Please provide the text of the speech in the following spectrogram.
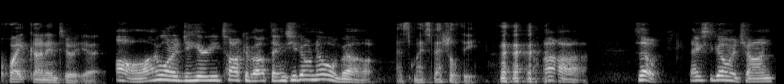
quite gone into it yet. Oh, I wanted to hear you talk about things you don't know about. That's my specialty. ah. So, thanks to Gome-chan,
